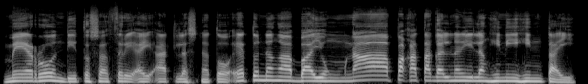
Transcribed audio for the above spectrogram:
meron dito sa 3i Atlas na to? Ito na nga ba yung napakatagal na nilang hinihintay?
